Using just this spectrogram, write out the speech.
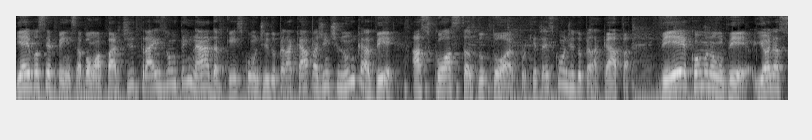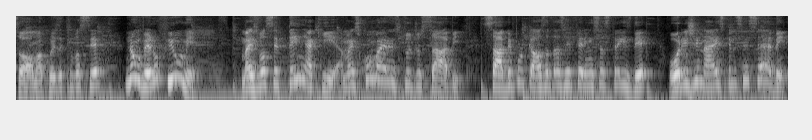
E aí você pensa, bom, a parte de trás não tem nada, porque é escondido pela capa, a gente nunca vê as costas do Thor, porque tá escondido pela capa. Vê como não vê. E olha só, uma coisa que você não vê no filme. Mas você tem aqui, mas como a Aero Studio sabe? Sabe por causa das referências 3D originais que eles recebem.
